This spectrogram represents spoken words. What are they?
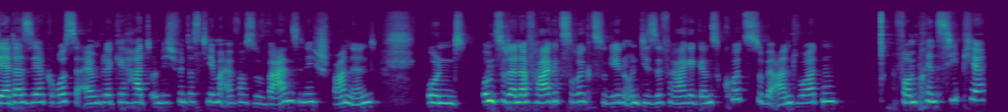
der da sehr große Einblicke hat. Und ich finde das Thema einfach so wahnsinnig spannend. Und um zu deiner Frage zurückzugehen und diese Frage ganz kurz zu beantworten, vom Prinzip her,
